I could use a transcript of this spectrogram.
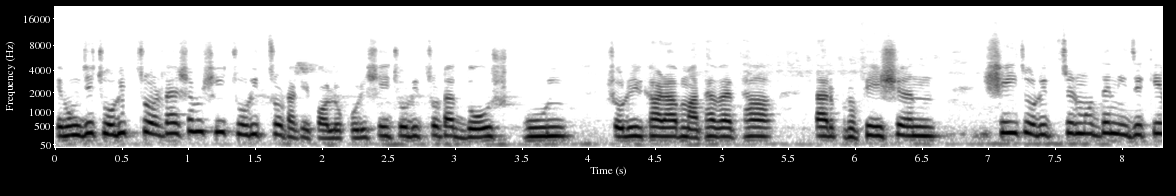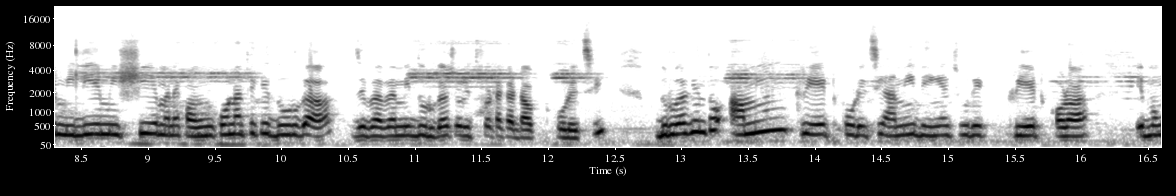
এবং যে চরিত্রটা আসে, আমি সেই চরিত্রটাকে ফলো করি। সেই চরিত্রটার দোষ, গুণ, শরীর খারাপ, মাথা ব্যথা, তার প্রফেশন সেই চরিত্রের মধ্যে নিজেকে মিলিয়ে মিশিয়ে মানে কঙ্কনা থেকে দুর্গা, যেভাবে আমি দুর্গা চরিত্রটাকে অ্যাডপ্ট করেছি, দুর্গা কিন্তু আমি ক্রিয়েট করেছি, আমি ভেঙে চুরে ক্রিয়েট করা এবং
